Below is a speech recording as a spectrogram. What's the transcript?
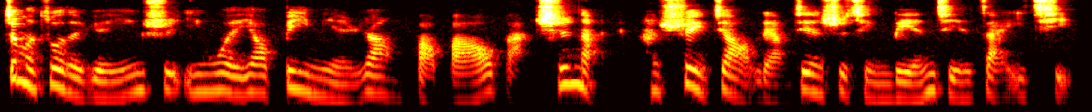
这么做的原因，是因为要避免让宝宝把吃奶和睡觉两件事情连接在一起，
